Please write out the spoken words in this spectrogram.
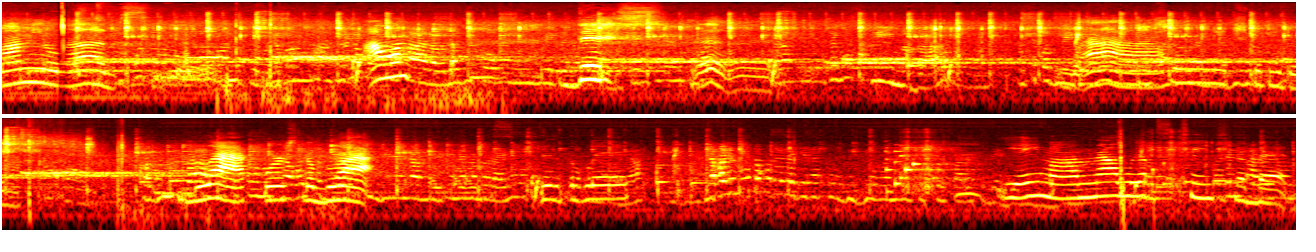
Mommy loves. I want this. Wow. Needs to be black. Black. Where's the black? Is the black? Yay, Mom. Now let's change the bed.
